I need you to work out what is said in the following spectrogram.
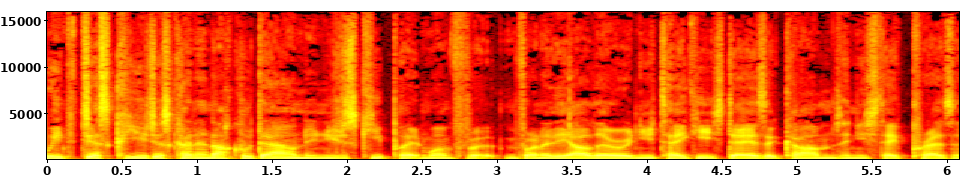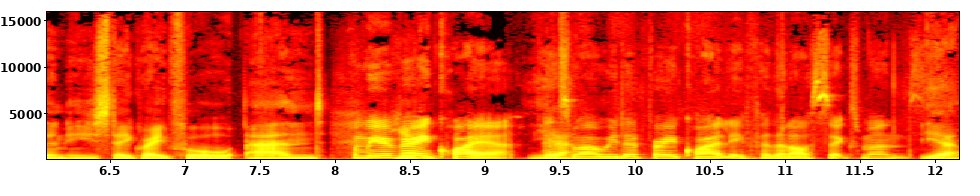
we just you just kind of knuckle down and you just keep putting one foot in front of the other and you take each day as it comes and you stay present and you stay grateful and and we were you, very quiet yeah. as well we lived very quietly for the last six months yeah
